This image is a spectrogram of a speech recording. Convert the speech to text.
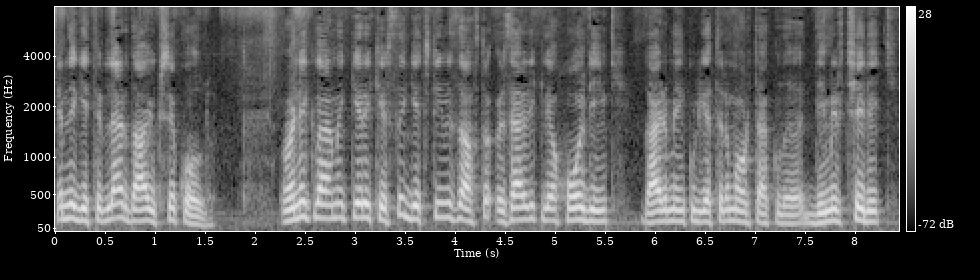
Hem de getiriler daha yüksek oldu. Örnek vermek gerekirse geçtiğimiz hafta özellikle holding, gayrimenkul yatırım ortaklığı, demir çelik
